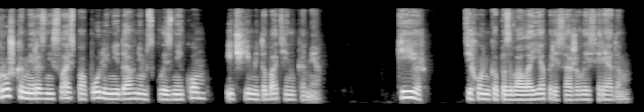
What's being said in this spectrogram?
крошками разнеслась по полю недавним сквозняком и чьими-то ботинками. «Кир!» — тихонько позвала я, присаживаясь рядом.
